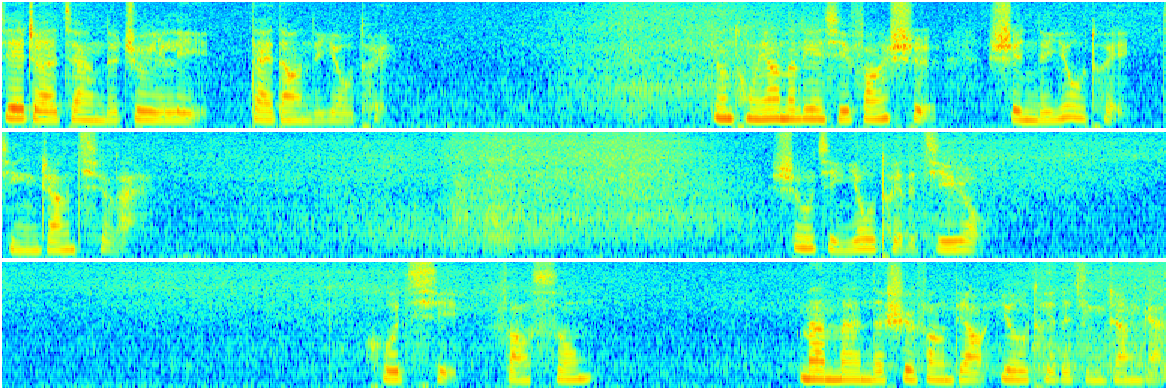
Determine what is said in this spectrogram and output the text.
接着将你的注意力带到你的右腿，用同样的练习方式，使你的右腿紧张起来，收紧右腿的肌肉，呼气，放松，慢慢的释放掉右腿的紧张感。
